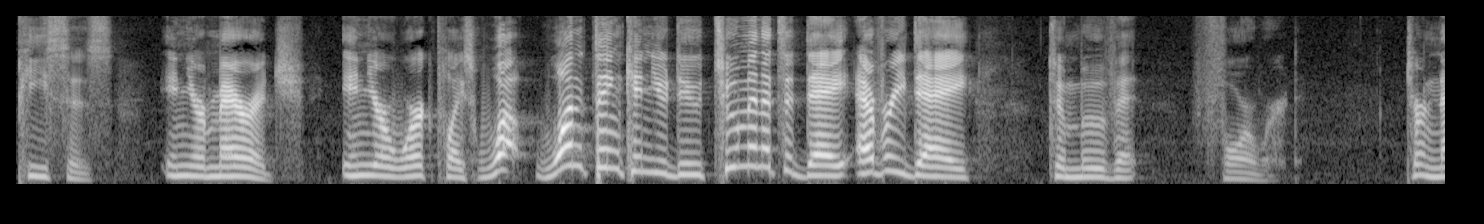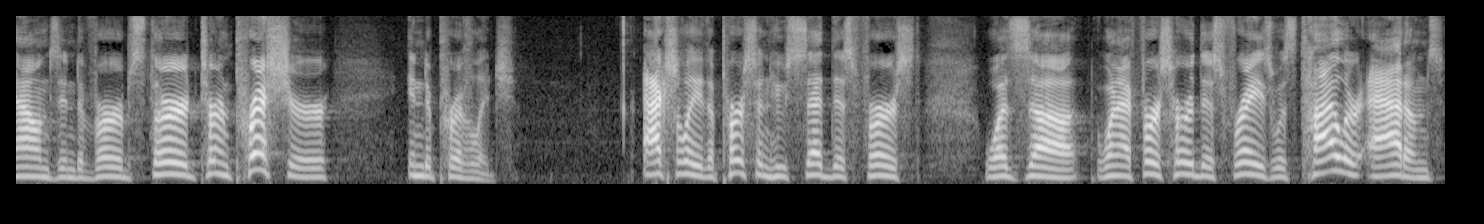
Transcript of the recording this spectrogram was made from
pieces in your marriage, in your workplace. What one thing can you do 2 minutes a day every day to move it forward. Turn nouns into verbs. Third, turn pressure into privilege. Actually, the person who said this first was, uh, when I first heard this phrase, was Tyler Adams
